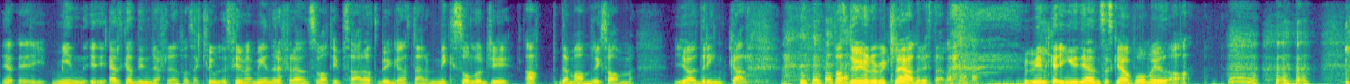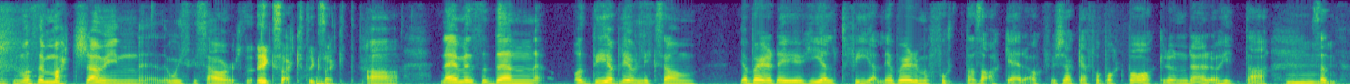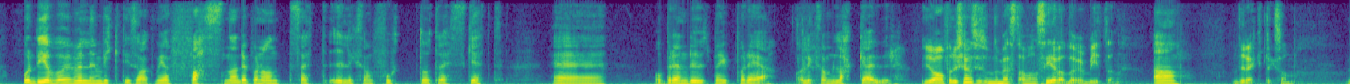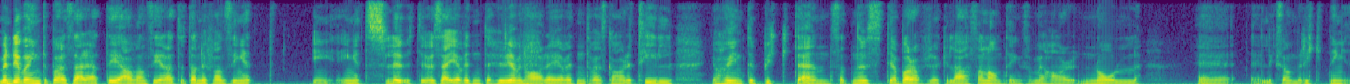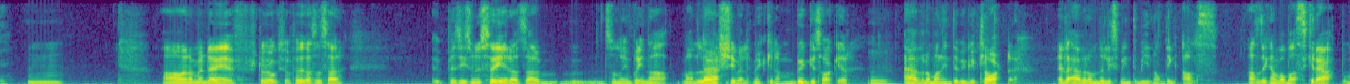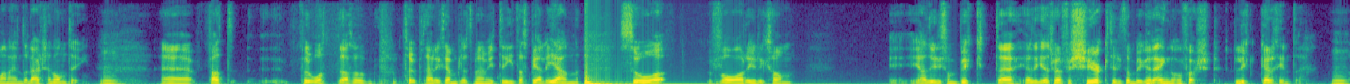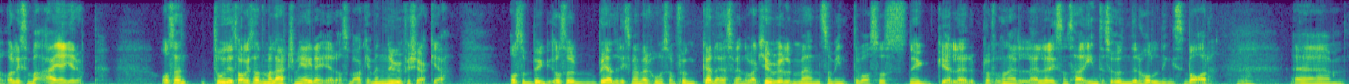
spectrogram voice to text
Eh, min, jag älskar din referens här Clueless-filmen. Min referens var typ så här att bygga en sån här mixology-app där man liksom gör drinkar. Fast du gör det med kläder istället. Vilka ingredienser ska jag ha på mig idag? Du måste matcha min eh, whisky sour. Exakt, exakt. Ja. Nej men så den, och det blev liksom Jag började ju helt fel. Jag började med att fota saker och försöka få bort bakgrunder och hitta Mm. så att, Och det var väl en viktig sak men jag fastnade på något sätt i liksom fototräsket eh, Och brände ut mig på det och liksom lacka ur Ja, för det känns ju som det mest avancerade biten. Ja Direkt liksom. Men det var inte bara så här att det är avancerat utan det fanns inget Inget slut. Det vill säga, jag vet inte hur jag vill ha det, jag vet inte vad jag ska ha det till. Jag har ju inte byggt det än så att nu sitter jag bara och försöker läsa någonting som jag har noll eh, liksom riktning i. Mm. Ja, men det förstår jag också. För alltså så här, precis som du säger, att så här, som du var inne på innan, att man lär sig väldigt mycket när man bygger saker. Mm. Även om man inte bygger klart det. Eller även om det liksom inte blir någonting alls. Alltså det kan vara bara skräp och man har ändå lärt sig någonting. Mm. Eh, för att, alltså, ta upp det här exemplet med mitt ritaspel igen. Så var det ju liksom jag hade liksom byggt det, jag, jag tror jag försökte liksom bygga det en gång först. Lyckades inte. Mm. Och liksom bara, jag ger upp. Och sen tog det ett tag, så hade man lärt sig mer grejer och så bara, okej men nu försöker jag. Och så, bygg, och så blev det liksom en version som funkade, som ändå var kul, men som inte var så snygg eller professionell eller liksom så här, inte så underhållningsbar. Ehm,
